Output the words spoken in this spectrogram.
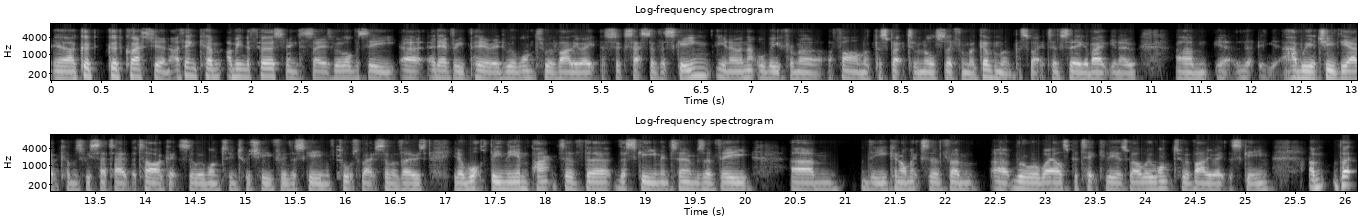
Yeah, good good question. I think um, I mean the first thing to say is we'll obviously uh, at every period we'll want to evaluate the success of the scheme, you know, and that will be from a, a farmer perspective and also from a government perspective, seeing about you know, um, have we achieved the outcomes we set out the targets that we're wanting to achieve through the scheme. We've talked about some of those. You know, what's been the impact of the the scheme in terms of the um, the economics of um, uh, rural Wales, particularly as well. We want to evaluate the scheme, um, but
